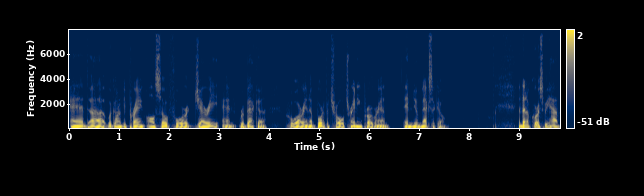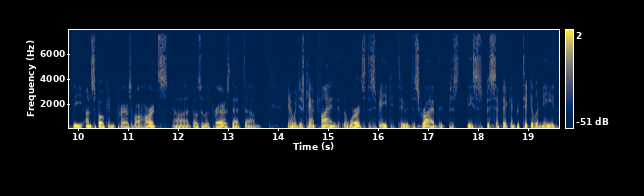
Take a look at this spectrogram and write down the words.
And uh, we're going to be praying also for Jerry and Rebecca, who are in a Border Patrol training program in New Mexico. And then, of course, we have the unspoken prayers of our hearts. Uh, those are the prayers that. Um, you know, we just can't find the words to speak to describe the, the specific and particular need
